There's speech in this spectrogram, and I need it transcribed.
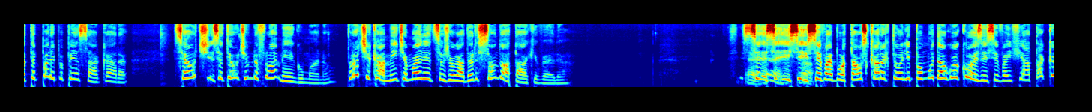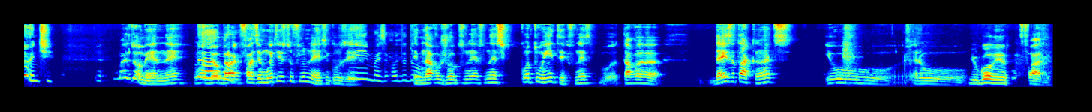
até parei pra pensar, cara. Você, é o ti- você tem um time do Flamengo, mano. Praticamente a maioria dos seus jogadores são do ataque, velho. É, E não. você vai botar os caras que estão ali pra mudar alguma coisa. E você vai enfiar atacante. Mais ou menos, né? O Não, Abel. Braga fazia muito isso do Fluminense, inclusive. Sim, mas, ô Dudu. Terminava o jogo, o Fluminense, Fluminense contra o Inter. O Fluminense tava 10 atacantes e o. Era o E o goleiro. Fábio.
